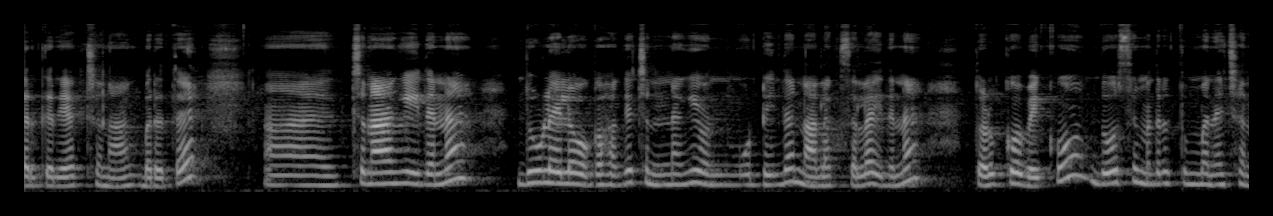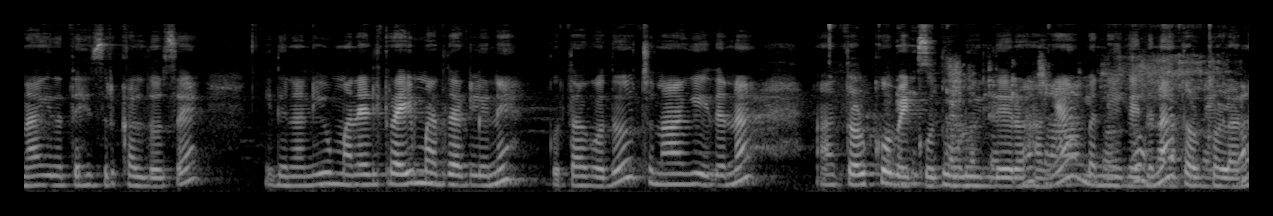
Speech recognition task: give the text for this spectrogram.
ಗರ್ಗರಿಯಾಗಿ ಚೆನ್ನಾಗಿ ಬರುತ್ತೆ. ಚೆನ್ನಾಗಿ ಇದನ್ನು ಧೂಳೆಲ್ಲ ಹೋಗೋ ಹಾಗೆ ಚೆನ್ನಾಗಿ ಒಂದು ಮೂರರಿಂದ ನಾಲ್ಕು ಸಲ ಇದನ್ನು ತೊಳ್ಕೊಬೇಕು. ದೋಸೆ ಮಾತ್ರ ತುಂಬಾ ಚೆನ್ನಾಗಿರುತ್ತೆ ಹೆಸರು ಕಾಳು ದೋಸೆ. ಇದನ್ನು ನೀವು ಮನೇಲಿ ಟ್ರೈ ಮಾಡಿದಾಗ್ಲೇ ಗೊತ್ತಾಗೋದು. ಚೆನ್ನಾಗಿ ಇದನ್ನು ತೊಳ್ಕೊಬೇಕು. ಧೂಳು ಇಲ್ಲದೆ ಇರೋ ಹಾಗೆ. ಬನ್ನಿ ಈಗ ಇದನ್ನು ತೊಳ್ಕೊಳ್ಳೋಣ.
